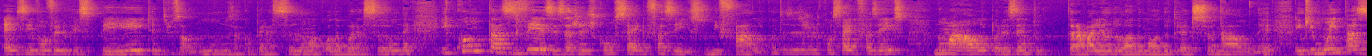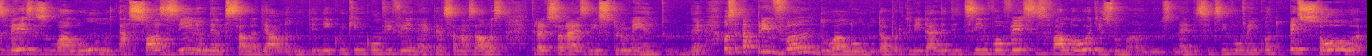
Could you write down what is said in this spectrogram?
é desenvolver o respeito entre os alunos, a cooperação, a colaboração, né? E quantas vezes a gente consegue fazer isso? Me fala, quantas vezes a gente consegue fazer isso numa aula, por exemplo, trabalhando lá do modo tradicional, né? Em que muitas vezes o aluno está sozinho dentro de sala de aula, não tem nem com quem conviver, né? Pensa nas aulas tradicionais de instrumento, né? Você está privando o aluno da oportunidade de desenvolver esses valores humanos, né? De se desenvolver enquanto pessoa.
